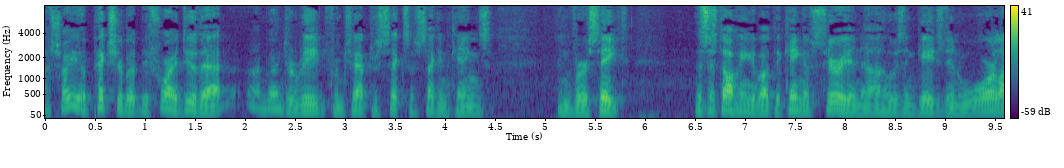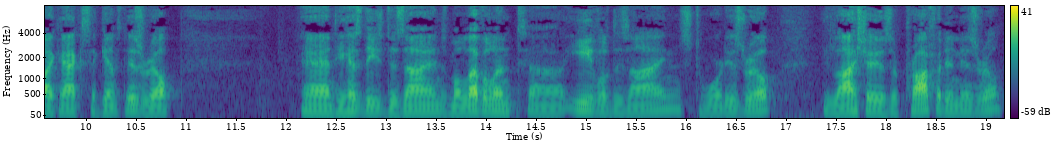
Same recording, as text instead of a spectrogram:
I'll show you a picture, but before I do that, I'm going to read from chapter 6 of 2 Kings and verse 8. This is talking about the king of Syria now, who's engaged in warlike acts against Israel. And he has these designs, malevolent, uh, evil designs toward Israel. Elisha is a prophet in Israel.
